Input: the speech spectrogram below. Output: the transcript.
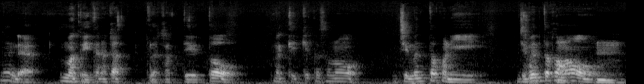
なんでうまくいかなかったかっていうと、まあ、結局その自分とこに自分とこのうん。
